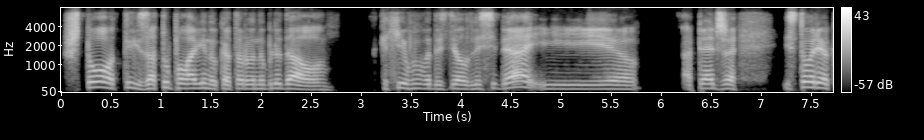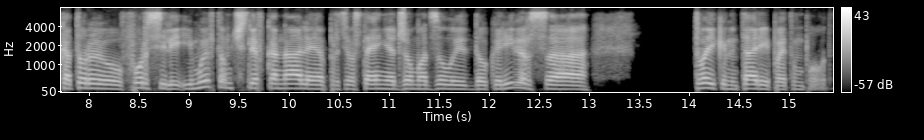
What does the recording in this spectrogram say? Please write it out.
Что ты за ту половину, которую наблюдал, какие выводы сделал для себя? И опять же, история, которую форсили и мы, в том числе в канале, противостояние Джо Мадзула и Дока Риверса. Твои комментарии по этому поводу.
